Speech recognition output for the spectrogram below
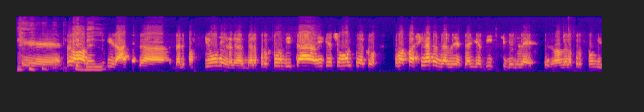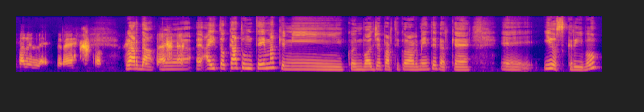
eh, però bello. ispirato da- dalle passioni, dalla, dalla profondità. Mi piace molto, ecco, sono appassionata dalle- dagli abissi dell'essere, no? dalla profondità dell'essere. Ecco. Guarda, eh, hai toccato un tema che mi coinvolge particolarmente perché eh, io scrivo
